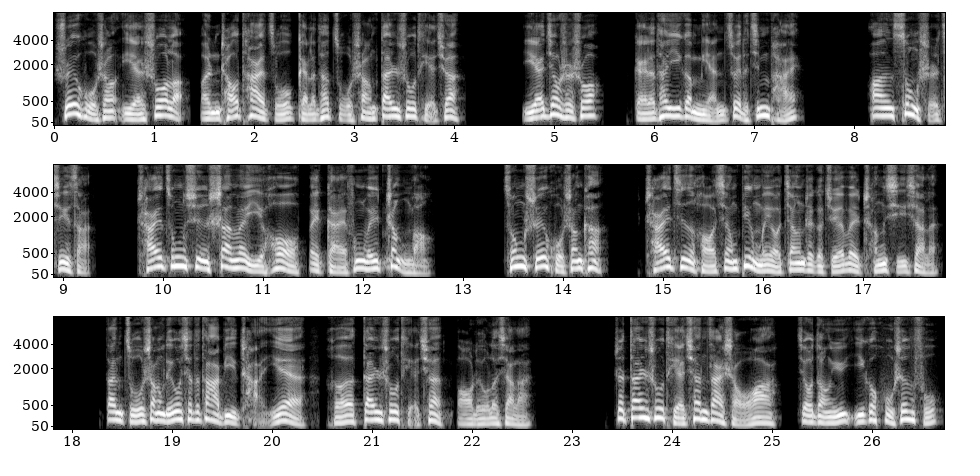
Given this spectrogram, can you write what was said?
水浒》上也说了，本朝太祖给了他祖上丹书铁券，也就是说，给了他一个免罪的金牌。按《宋史》记载，柴宗训禅位以后被改封为郑王。从《水浒》上看，柴进好像并没有将这个爵位承袭下来，但祖上留下的大笔产业和丹书铁券保留了下来。这丹书铁券在手啊，就等于一个护身符。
